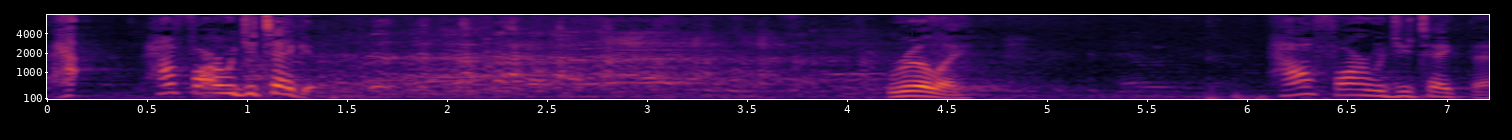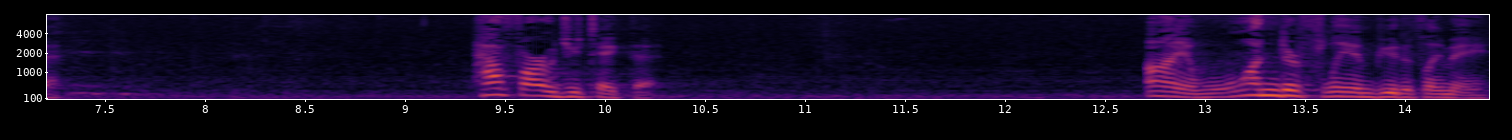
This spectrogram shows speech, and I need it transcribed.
how, how far would you take it? Really? How far would you take that? How far would you take that? I am wonderfully and beautifully made.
